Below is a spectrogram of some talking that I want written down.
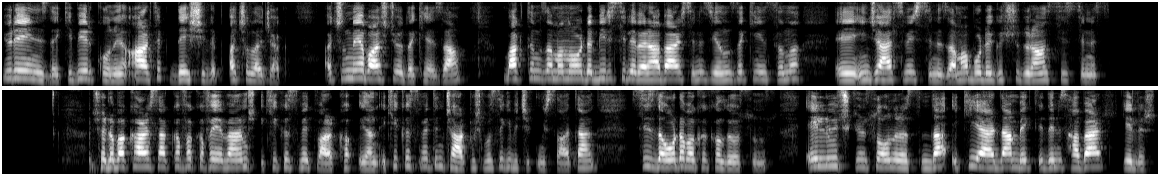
Yüreğinizdeki bir konuyu artık deşilip açılacak. Açılmaya başlıyor da keza. Baktığım zaman orada birisiyle berabersiniz. Yanınızdaki insanı e, inceltmişsiniz ama burada güçlü duran sizsiniz. Şöyle bakarsak kafa kafaya vermiş iki kısmet var. Yani iki kısmetin çarpışması gibi çıkmış zaten. Siz de orada baka kalıyorsunuz. 53 gün sonrasında iki yerden beklediğiniz haber gelir.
